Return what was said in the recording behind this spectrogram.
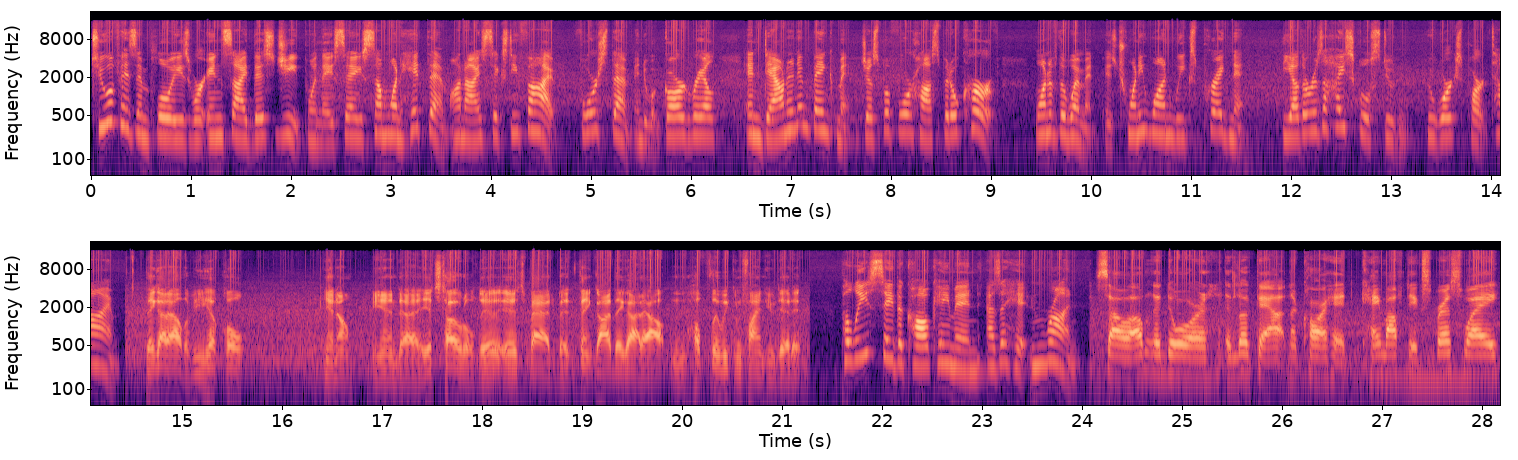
Two of his employees were inside this Jeep when they say someone hit them on I-65, forced them into a guardrail and down an embankment just before Hospital Curve. One of the women is 21 weeks pregnant. The other is a high school student who works part-time. They got out of the vehicle, you know, and uh, it's totaled. It, it's bad, but thank God they got out, and hopefully we can find who did it. Police say the call came in as a hit and run. So I opened the door, it looked out, and the car had came off the expressway.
